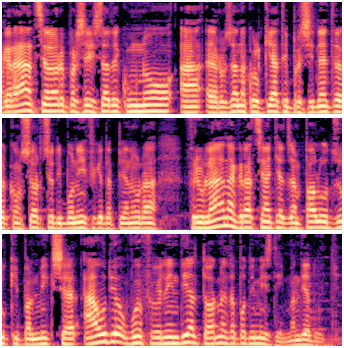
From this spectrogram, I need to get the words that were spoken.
grazie allora per essere state con noi a eh, Rosanna Colchiati, Presidente del Consorzio di Bonifica da Pianura Friulana, grazie anche a Giampaolo Zucchi per il mixer audio, voi Fevelin D al torno e dopo di misdì. Mandi a tutti.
